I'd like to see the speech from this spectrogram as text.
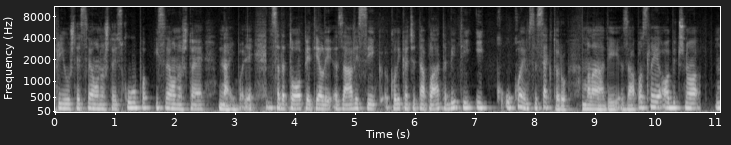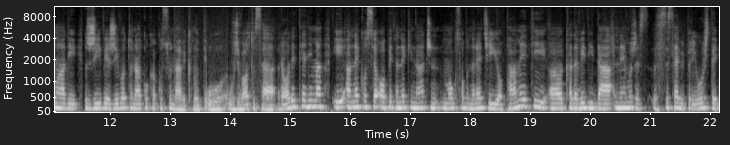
priušte sve ono što je skupo i sve ono što je najbolje. Sada to opet jeli, zavisi kolika će ta plata biti i u kojem se sektoru mladi zaposle. Obično mladi žive život onako kako su naviknuti u, u životu sa roditeljima i a neko se opet na neki način mogu slobodno reći i o pameti uh, kada vidi da ne može se sebi priušti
